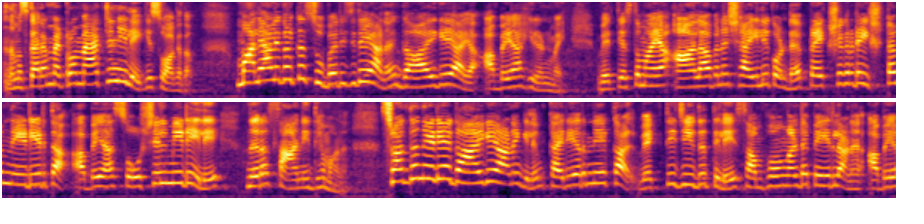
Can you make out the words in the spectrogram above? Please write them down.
നമസ്കാരം. മെട്രോ മാറ്റിനിയിലേക്ക് സ്വാഗതം. മലയാളികൾക്ക് സുപരിചിതയാണ് ഗായികയായ അഭയ ഹിരൺമയ് വ്യത്യസ്തമായ ആലാപന ശൈലി കൊണ്ട് പ്രേക്ഷകരുടെ ഇഷ്ടം നേടിയെടുത്ത അഭയ സോഷ്യൽ മീഡിയയിലെ നിറ സാന്നിധ്യമാണ്. ശ്രദ്ധ നേടിയ ഗായികയാണെങ്കിലും കരിയറിനേക്കാൾ വ്യക്തിജീവിതത്തിലെ സംഭവങ്ങളുടെ പേരിലാണ് അഭയ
